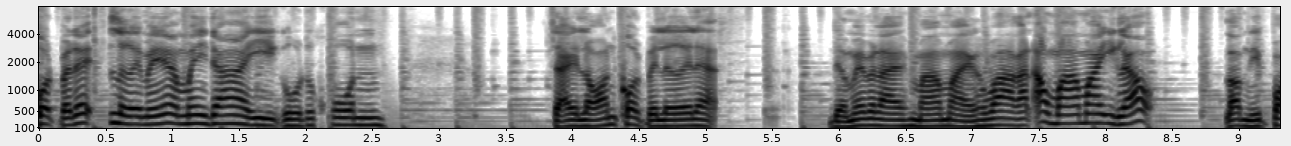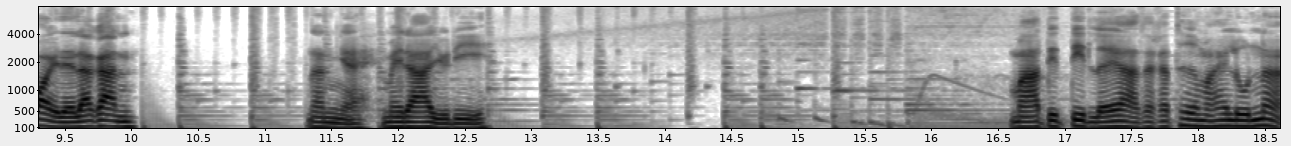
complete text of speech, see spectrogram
กดไปได้เลยไหมอะไม่ได้อีกโอ้ทุกคน ใจร้อนกดไปเลยแหละ เดี๋ยวไม่เป็นไร มาใหม่เขาว่ากัน เอ้ามาใหม่อีกแล้ว รอบนี้ปล่อยเลยแล้วกัน นั่นไง ไม่ได้อยู่ดี มาติดๆเลยอะสแคตเตอร์มาให้ลุ้นอะ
